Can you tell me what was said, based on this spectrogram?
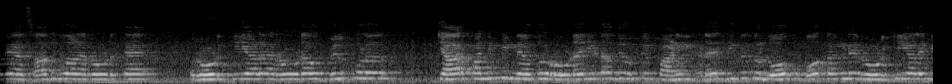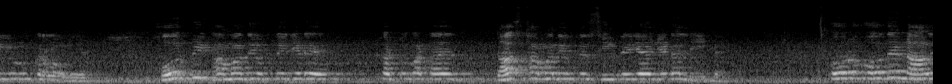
ਰਿਹਾ ਸਾਧੂ ਵਾਲਾ ਰੋਡ ਕੈ ਰੋੜਕੀ ਵਾਲਾ ਰੋਡ ਆ? ਉਹ ਬਿਲਕੁਲ 4-5 ਮਹੀਨਿਆਂ ਤੋਂ ਰੋਡ ਹੈ ਜਿਹੜਾ ਉਹਦੇ ਉੱਤੇ ਪਾਣੀ ਖੜਾ ਹੈ, ਜਿਹਦੇ ਤੋਂ ਲੋਕ ਬਹੁਤ ਤੰਗ ਨੇ ਰੋੜਕੀ ਵਾਲੇ ਵੀ ਉਹਨੂੰ ਕਰਲਾਉਂਦੇ ਆ। ਹੋਰ ਵੀ ਥਾਵਾਂ ਦੇ ਉੱਤੇ ਜਿਹੜੇ ਘੱਟੋ ਘੱਟ 10 ਥਾਵਾਂ ਦੇ ਉੱਤੇ ਸੀਵਰੇਜ ਹੈ ਜਿਹੜਾ ਲੀਕ ਹੈ। ਔਰ ਉਹਦੇ ਨਾਲ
